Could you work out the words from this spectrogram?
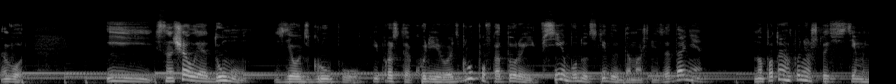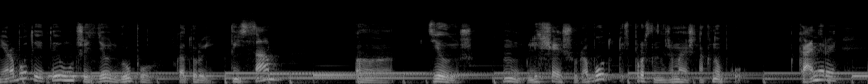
Вот. И сначала я думал сделать группу и просто курировать группу, в которой все будут скидывать домашние задания, но потом я понял, что эта система не работает, и лучше сделать группу, в которой ты сам э, делаешь ну, легчайшую работу, то есть просто нажимаешь на кнопку камеры,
